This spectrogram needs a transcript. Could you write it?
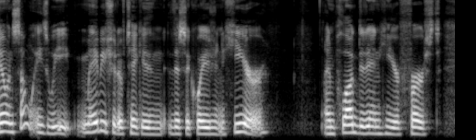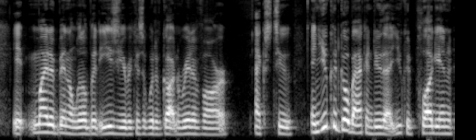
Now in some ways we maybe should have taken this equation here and plugged it in here first. It might have been a little bit easier because it would have gotten rid of our x2. And you could go back and do that. You could plug in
